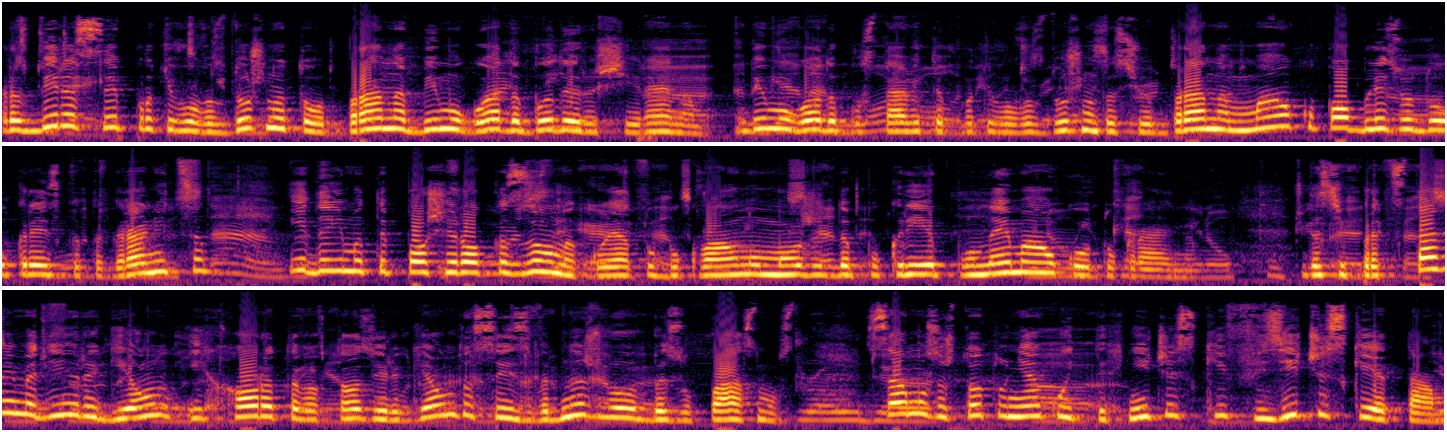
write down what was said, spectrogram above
Разбира се, противовъздушната отбрана би могла да бъде разширена. Би могло да поставите противовъздушната си отбрана малко по-близо до украинската граница и да имате по-широка зона, която буквално може да покрие поне малко от Украина. Да си представим един регион и хората в този регион да са изведнъж в безопасност, само защото някой технически, физически е там.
